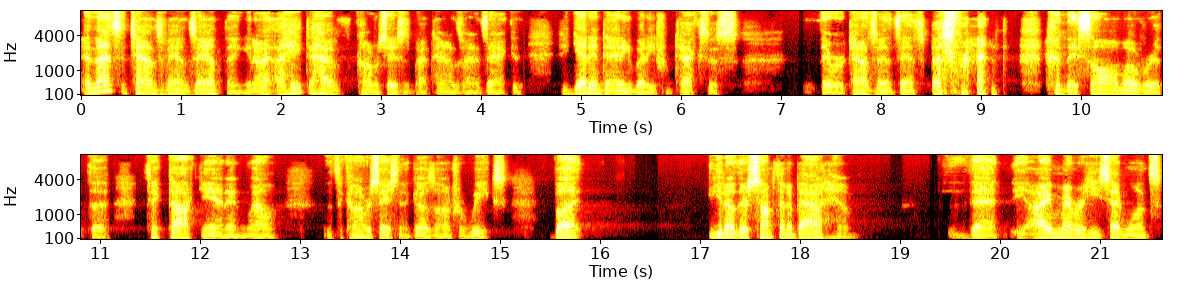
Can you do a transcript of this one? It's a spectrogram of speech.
and that's the Townes Van Zandt thing. You know, I, I hate to have conversations about Townes Van Zandt because if you get into anybody from Texas, they were Townes Van Zandt's best friend, and they saw him over at the TikTok Inn, and well, it's a conversation that goes on for weeks. But you know, there's something about him that I remember he said once,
